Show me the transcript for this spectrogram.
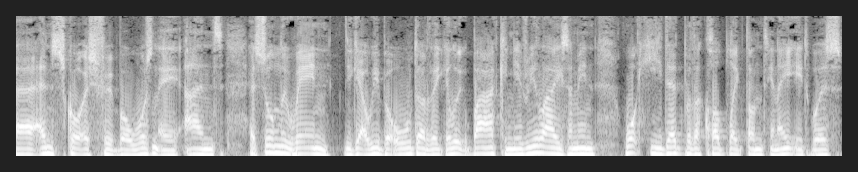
uh, in Scottish football, wasn't he? And it's only when you get a wee bit older that you look back and you realise, I mean, what he did with a club like Dundee United was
